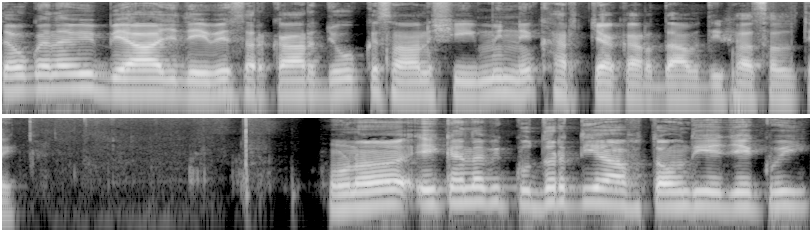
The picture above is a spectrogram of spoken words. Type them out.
ਤਾਂ ਉਹ ਕਹਿੰਦਾ ਵੀ ਵਿਆਜ ਦੇਵੇ ਸਰਕਾਰ, ਜੋ ਕਿਸਾਨ 6 ਮਹੀਨੇ ਖਰਚਾ ਕਰਦਾ ਆਪਦੀ ਫਸਲ ਤੇ। ਹੁਣ ਇਹ ਕਹਿੰਦਾ ਵੀ ਕੁਦਰਤੀ ਆਫਤ ਆਉਂਦੀ ਹੈ, ਜੇ ਕੋਈ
